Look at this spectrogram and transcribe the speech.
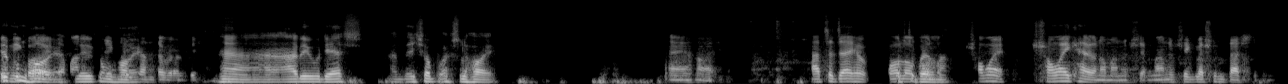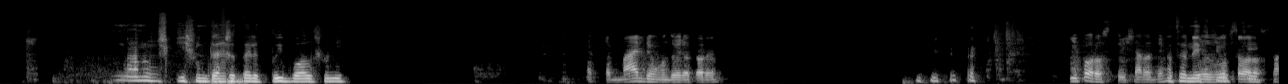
তুমি করো আসলে এরকম হয়। হ্যাঁ আর ইউ ড্যাশ এইসব আসলে হয়। হ্যাঁ হয়। আচ্ছা যাই হোক বলো না। সময় সময় খায়ও না মানুষের। মানুষ এগুলা শুনতে আসে মানুষ কি শুনতে আসে তাহলে তুই বল শুনি। একটা মায়ের দেবো দৈরা করে কি পরস তুই সারাদিন? আচ্ছা, next News news বলতে কি? পারস না?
